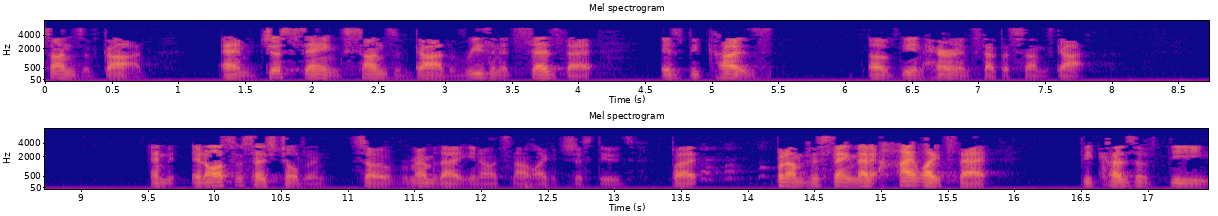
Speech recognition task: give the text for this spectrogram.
sons of God. And just saying sons of God, the reason it says that is because of the inheritance that the sons got. And it also says children. So remember that, you know, it's not like it's just dudes. But but I'm just saying that it highlights that because of the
